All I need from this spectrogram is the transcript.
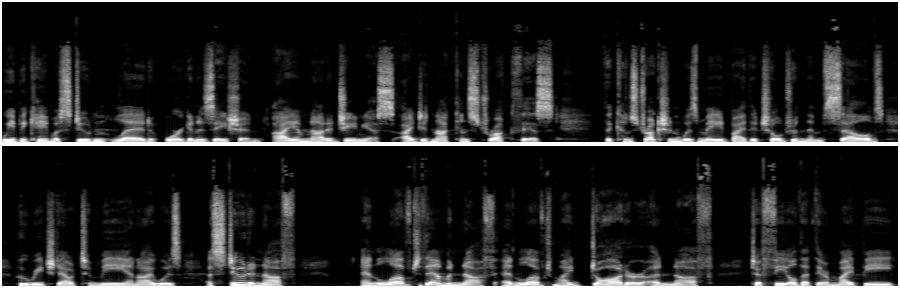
we became a student led organization. I am not a genius. I did not construct this. The construction was made by the children themselves who reached out to me, and I was astute enough and loved them enough and loved my daughter enough to feel that there might be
